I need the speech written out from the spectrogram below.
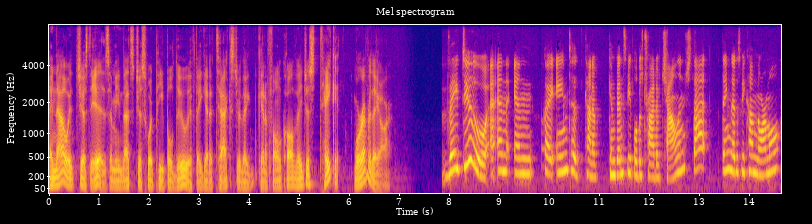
and now it just is. I mean, that's just what people do. If they get a text or they get a phone call, they just take it wherever they are. They do, and and I aim to kind of convince people to try to challenge that thing that has become normal.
